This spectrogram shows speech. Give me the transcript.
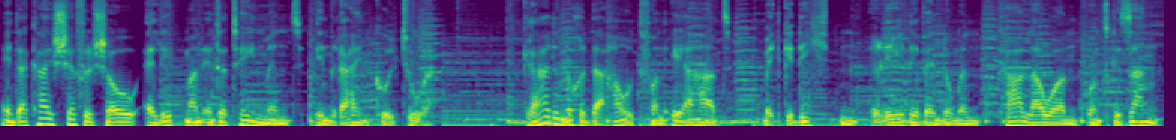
In der Kai Scheffel Show erlebt man Entertainment in Reinkultur. Gerade noch in der Haut von Erhard mit Gedichten, Redewendungen, Karlauern und Gesang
